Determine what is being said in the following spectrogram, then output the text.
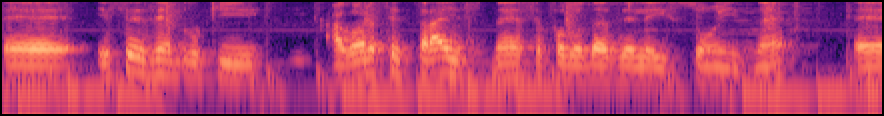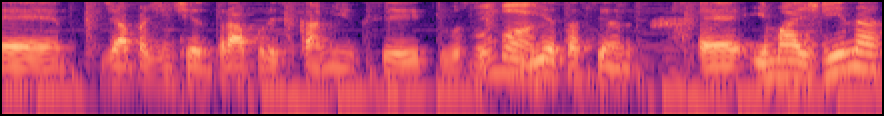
é, esse exemplo que agora você traz, né? Você falou das eleições, né? É, já para a gente entrar por esse caminho que você, que você queria, tá sendo. É, imagina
